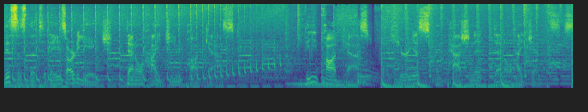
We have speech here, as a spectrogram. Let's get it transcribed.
This is the Today's RDH Dental Hygiene Podcast, the podcast for curious and passionate dental hygienists.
